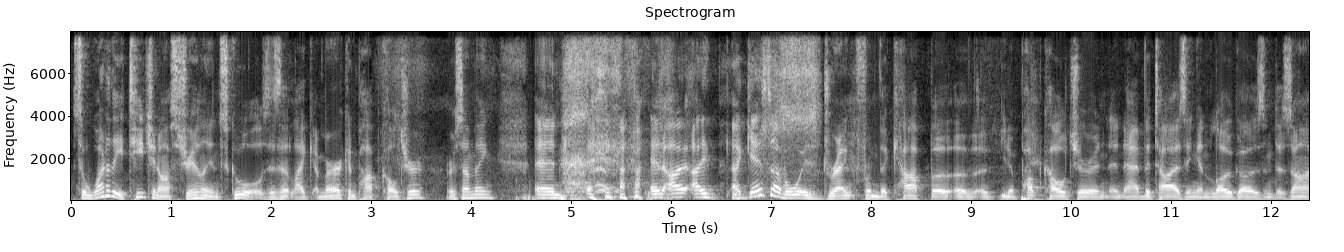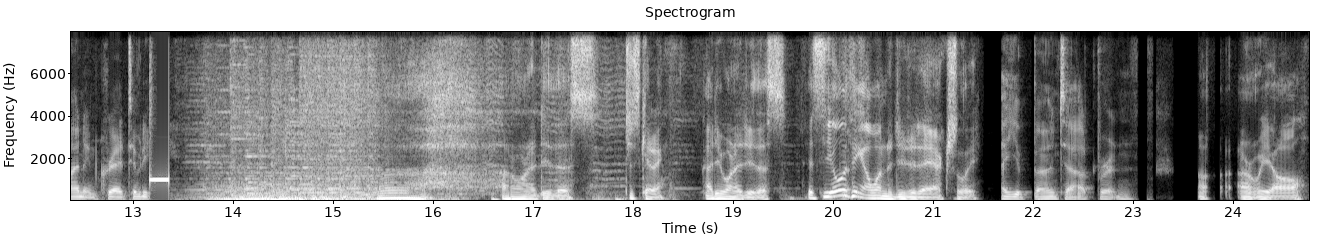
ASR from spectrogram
"So, what do they teach in Australian schools? Is it like American pop culture or something?" And and I, I, I guess I've always drank from the cup of, of, of you know pop culture and, and advertising and logos and design and creativity. I don't want to do this. Just kidding. I do want to do this. It's the only thing I want to do today, actually. Are you burnt out, Britton? Uh, aren't we all?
